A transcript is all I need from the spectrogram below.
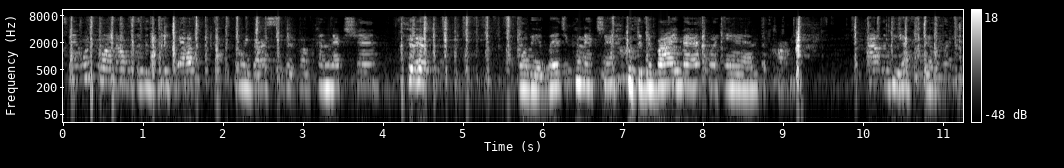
So, what's going on with the DF in regards to the uh, connection, or the alleged connection with the divine masculine and the karmic? How the DF feeling right now?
